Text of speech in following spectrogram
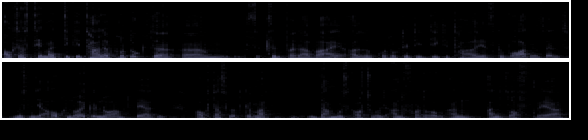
auch das Thema digitale Produkte ähm, sind wir dabei. Also Produkte, die digital jetzt geworden sind, müssen ja auch neu genormt werden. Auch das wird gemacht. Da muss auch zum Beispiel Anforderungen an, an Software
